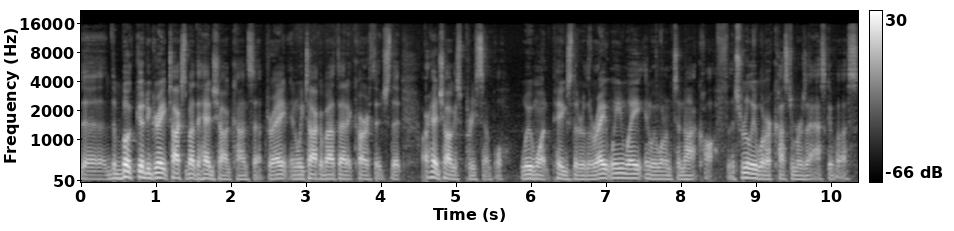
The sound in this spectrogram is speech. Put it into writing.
the the book Good to Great talks about the hedgehog concept, right? And we talk about that at Carthage. That our hedgehog is pretty simple. We want pigs that are the right wean weight, and we want them to not cough. That's really what our customers ask of us.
